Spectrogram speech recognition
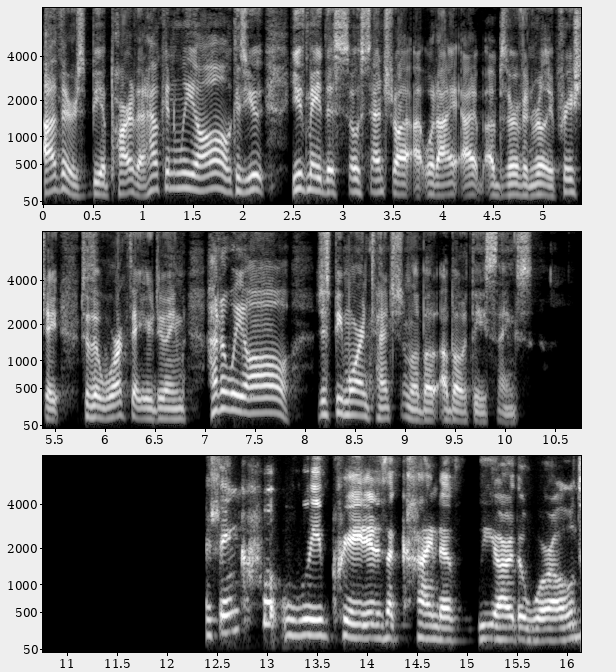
others be a part of that? How can we all because you you've made this so central what I, I observe and really appreciate to the work that you're doing. How do we all just be more intentional about about these things i think what we've created is a kind of we are the world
